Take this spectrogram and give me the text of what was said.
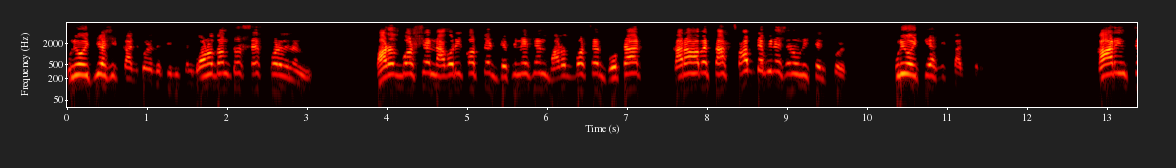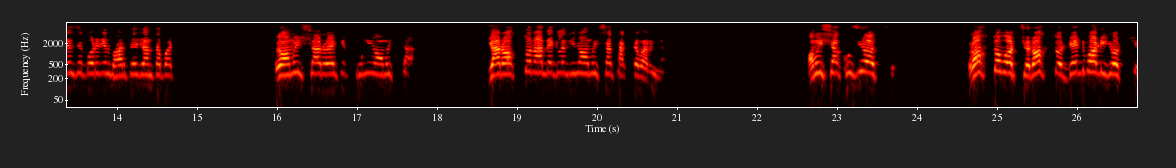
উনি ঐতিহাসিক কাজ করে দেখিয়ে দিচ্ছেন গণতন্ত্র শেষ করে দিলেন। ভারতবর্ষের নাগরিকত্বের ডেফিনেশন ভারতবর্ষের ভোটার কারা হবে তার সব ডেফিনেশন উনি চেঞ্জ করে উনি ঐতিহাসিক কাজ করে কার ইনস্টেন্সে করেছেন ভারতীয় জনতা পার্টি? ওই অমিত শাহ রয়েছে, খুনি অমিত শাহ। যা রক্ত না দেখলে তিনি অমিত শাহ থাকতে পারেন না। অমিত শাহ খুশি হচ্ছে। রক্ত পড়ছে রক্ত ডেড বডি জড়ছে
